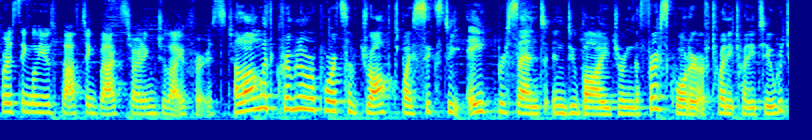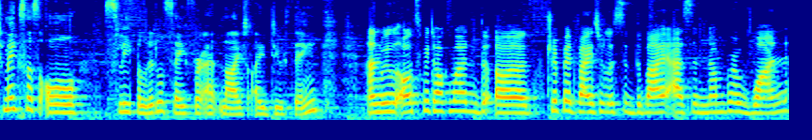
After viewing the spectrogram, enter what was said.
for single-use plastic bags starting July 1st. Along with criminal reports have dropped by 68% in Dubai during the first quarter of 2022, which makes us all sleep a little safer at night, I do think. And we'll also be talking about the, uh, TripAdvisor listed Dubai as the number one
